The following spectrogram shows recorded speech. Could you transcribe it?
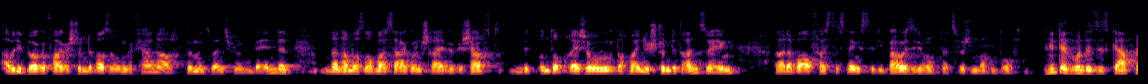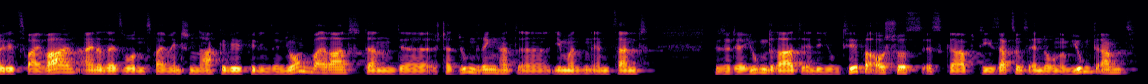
aber die Bürgerfragestunde war so ungefähr nach 25 Minuten beendet. Und dann haben wir es nochmal sage und schreibe geschafft, mit Unterbrechung nochmal eine Stunde dran zu hängen. Ja, da war auch fast das längste die Pause, die wir noch dazwischen machen durften. Hintergrund ist, es gab heute zwei Wahlen. Einerseits wurden zwei Menschen nachgewählt für den Seniorenbeirat, dann der Stadtjugendring hat äh, jemanden entsandt, der Jugendrat in den Jugendhilfeausschuss, es gab die Satzungsänderung im Jugendamt.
